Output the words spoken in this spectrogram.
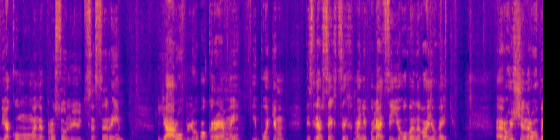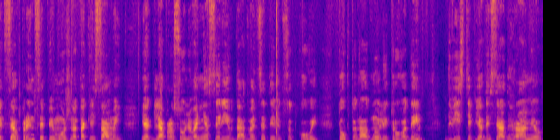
в якому у мене просолюються сири. Я роблю окремий і потім після всіх цих маніпуляцій його виливаю геть. Розчин робиться, в принципі, можна такий самий, як для просолювання сирів, да, 20%. Тобто на 1 літру води 250 грамів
